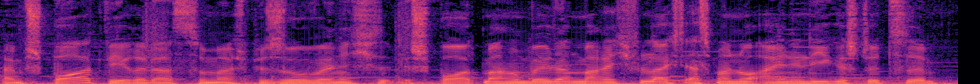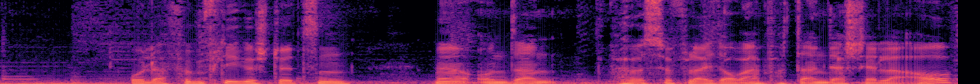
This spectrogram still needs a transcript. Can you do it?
Beim Sport wäre das zum Beispiel so, wenn ich Sport machen will, dann mache ich vielleicht erstmal nur eine Liegestütze oder fünf Liegestützen Ne? Und dann hörst du vielleicht auch einfach an der Stelle auf.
